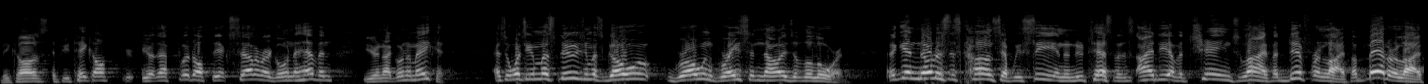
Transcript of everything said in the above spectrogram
Because if you take off your, that foot off the accelerator going to heaven, you're not going to make it. And so what you must do is you must go grow in grace and knowledge of the Lord. And again, notice this concept we see in the New Testament this idea of a changed life, a different life, a better life.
